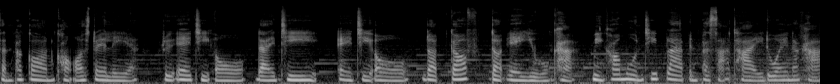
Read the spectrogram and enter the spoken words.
สรรพากรของออสเตรเลีย หรือ ATO ได้ที่ ato.gov.au ค่ะ มีข้อมูลที่แปลเป็นภาษาไทยด้วยนะคะ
